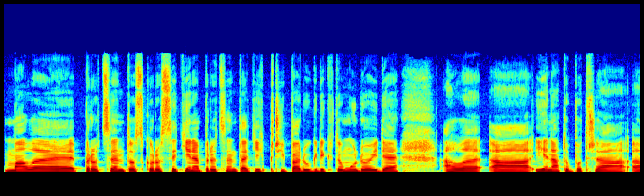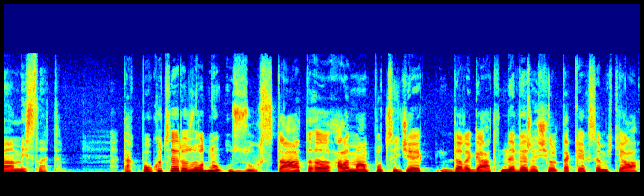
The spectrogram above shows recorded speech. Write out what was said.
malé procento, skoro setina procenta těch případů, kdy k tomu dojde, ale a je na to potřeba myslet. Tak pokud se rozhodnu zůstat, eh, ale mám pocit, že delegát nevyřešil tak, jak jsem chtěla,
